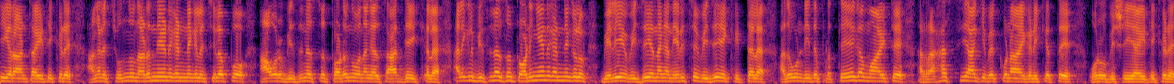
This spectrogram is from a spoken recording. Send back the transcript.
തീരാണ്ടായിട്ടിക്കടെ. അങ്ങനെ ചൊന്നു നടന്നേണ് കണ്ടെങ്കിൽ ചിലപ്പോൾ ആ ഒരു ബിസിനസ് തുടങ്ങുമോ ഞങ്ങൾ സാധ്യക്കല അല്ലെങ്കിൽ ബിസിനസ് തുടങ്ങിയതിന് കണ്ടെങ്കിലും വലിയ വിജയം ഞങ്ങൾ നിരിച്ച വിജയം കിട്ടല. അതുകൊണ്ട് ഇത് പ്രത്യേകമായിട്ട് രഹസ്യാക്കി വെക്കണായ ഗണിക്കത്തെ ഒരു വിഷയമായിട്ടിക്കടെ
